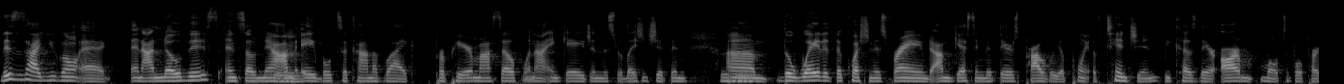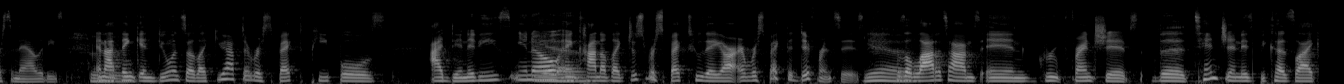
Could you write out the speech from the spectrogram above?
this is how you gonna act and i know this and so now i'm able to kind of like prepare myself when i engage in this relationship. And um, the way that the question is framed i'm guessing that there's probably a point of tension because there are multiple personalities. And i think in doing so like you have to respect people's identities, you know, and kind of like just respect who they are and respect the differences. Yeah. Because a lot of times in group friendships, the tension is because like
